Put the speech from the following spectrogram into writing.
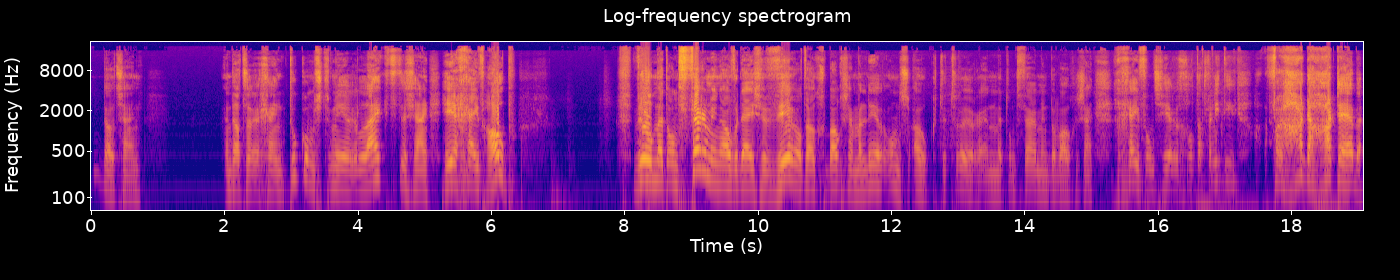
dood zijn. En dat er geen toekomst meer lijkt te zijn. Heer, geef hoop. Wil met ontferming over deze wereld ook gebogen zijn, maar leer ons ook te treuren en met ontferming bewogen zijn. Geef ons, Heere God, dat we niet die verharde harten hebben,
